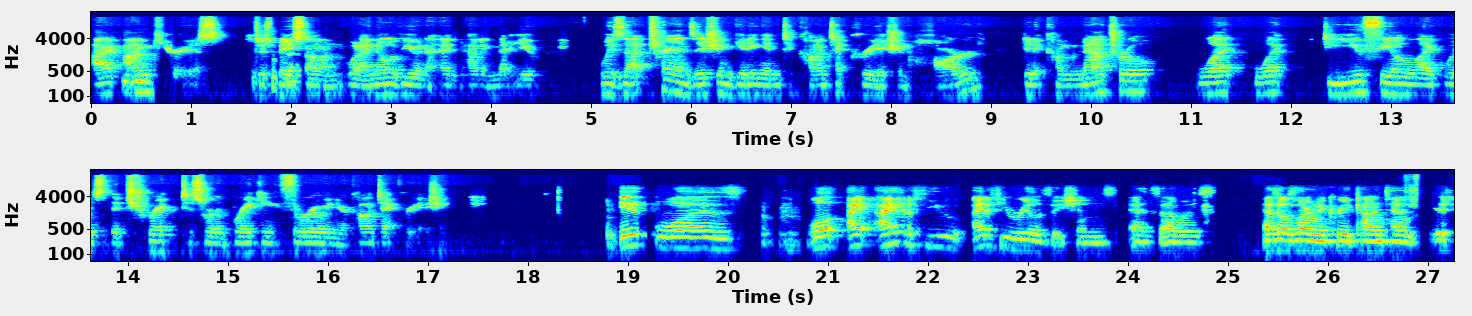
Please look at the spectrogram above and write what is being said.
I, I'm curious, just based on what I know of you and, and having met you. Was that transition getting into content creation hard? Did it come natural? What what do you feel like was the trick to sort of breaking through in your content creation? It was well, I, I had a few I had a few realizations as I was as I was learning to create content. It,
